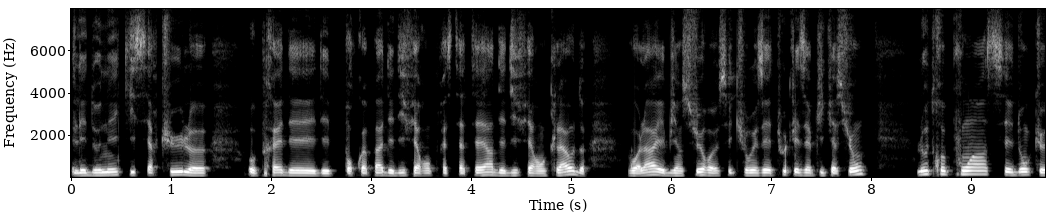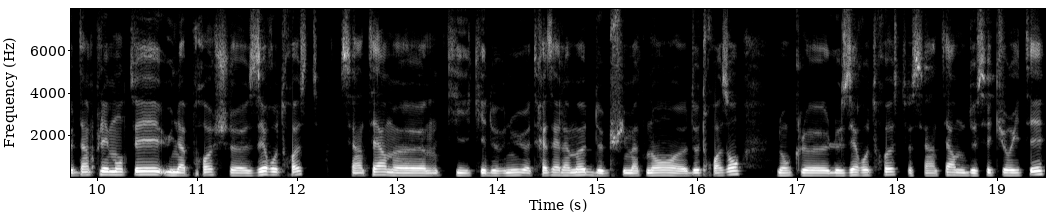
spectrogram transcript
les données qui circulent auprès des, pourquoi pas des différents prestataires, des différents clouds. Voilà, et bien sûr euh, sécuriser toutes les applications. L'autre point, c'est donc euh, d'implémenter une approche euh, zéro trust. C'est un terme qui, est devenu très à la mode depuis maintenant 2-3 ans. Donc le, le zéro trust, c'est un terme de sécurité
